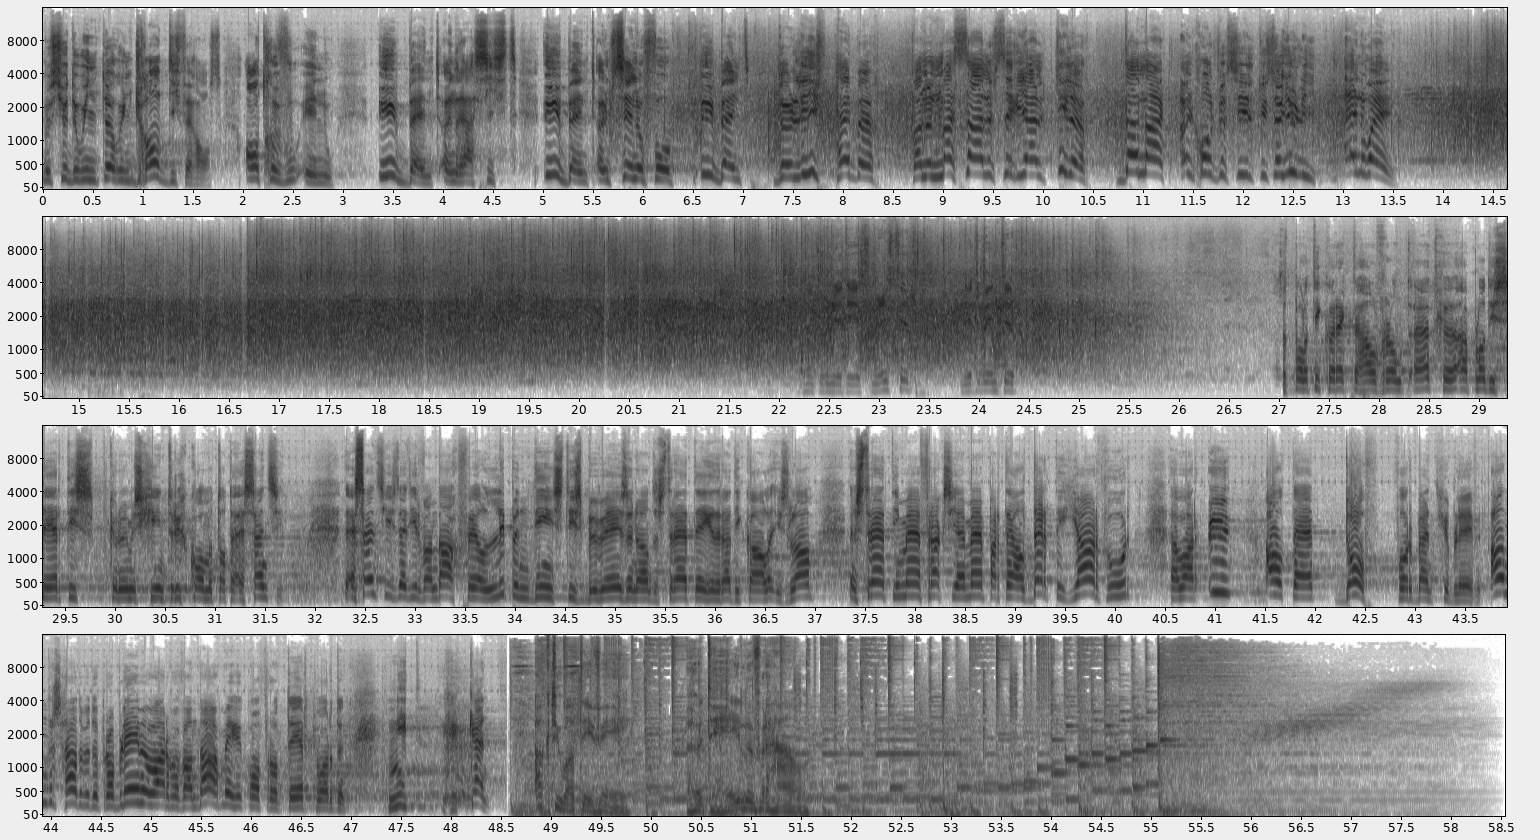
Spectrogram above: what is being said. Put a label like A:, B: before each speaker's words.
A: Monsieur de Winter, une grande différence entre vous et nous. U bent een racist, u bent een xenophobe, u bent de liefhebber van een massale serial killer. Dat maakt een groot verschil tussen jullie en
B: de.
C: Het politiek correcte halfrond uitgeapplaudisseerd is, kunnen we misschien terugkomen tot de essentie. De essentie is dat hier vandaag veel lippendienst is bewezen aan de strijd tegen de radicale islam. Een strijd die mijn fractie en mijn partij al 30 jaar voert en waar u altijd doof voor bent gebleven. Anders hadden we de problemen waar we vandaag mee geconfronteerd worden niet gekend.
D: Actua TV. Het hele verhaal.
